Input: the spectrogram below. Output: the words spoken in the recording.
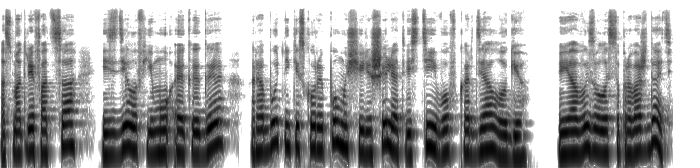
Осмотрев отца и сделав ему ЭКГ, работники скорой помощи решили отвезти его в кардиологию. Я вызвалась сопровождать,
